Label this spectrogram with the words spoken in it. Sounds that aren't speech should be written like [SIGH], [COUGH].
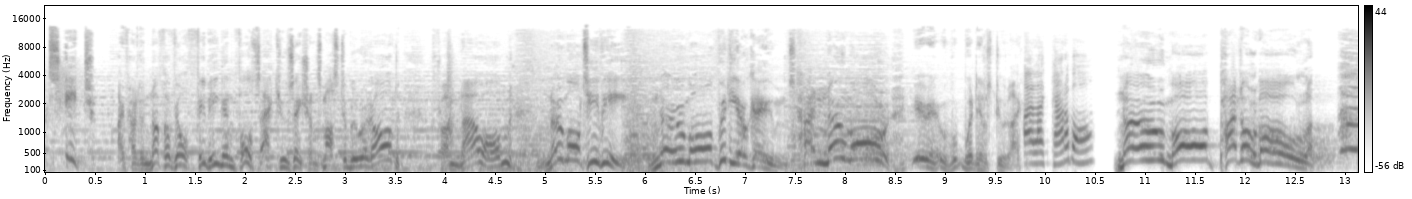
That's it! I've had enough of your fibbing and false accusations, Master Blooregard. From now on, no more TV, no more video games, and no more... Uh, what else do you like? I like paddleball. No more paddleball! [GASPS] [GASPS]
